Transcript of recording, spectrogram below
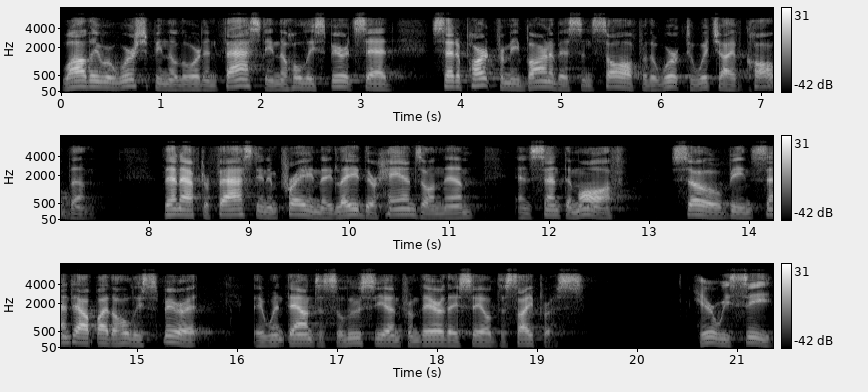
While they were worshiping the Lord and fasting, the Holy Spirit said, Set apart for me Barnabas and Saul for the work to which I have called them. Then, after fasting and praying, they laid their hands on them and sent them off. So, being sent out by the Holy Spirit, they went down to Seleucia, and from there they sailed to Cyprus. Here we see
